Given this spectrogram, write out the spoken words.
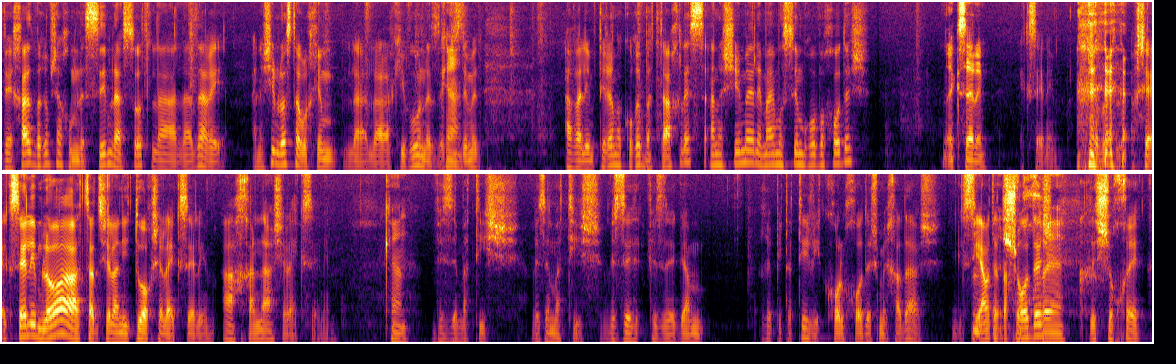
ואחד הדברים שאנחנו מנסים לעשות לזה, הרי אנשים לא סתם הולכים לכיוון הזה, כן. כי זה באמת, אבל אם תראה מה קורה בתכלס, האנשים האלה, מה הם עושים רוב החודש? אקסלים. אקסלים. עכשיו, עכשיו, אקסלים לא הצד של הניתוח של האקסלים, ההכנה של האקסלים. כן. וזה מתיש, וזה מתיש, וזה, וזה גם רפיטטיבי, כל חודש מחדש. סיימת את החודש, שוחק. זה שוחק.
